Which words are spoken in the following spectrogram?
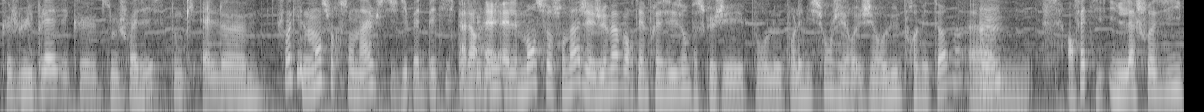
que je lui plaise et que qu'il me choisisse. Donc elle, euh, je crois qu'elle ment sur son âge, si je dis pas de bêtises, parce Alors, que lui- elle, elle ment sur son âge et je vais m'apporter une précision parce que j'ai pour le pour l'émission j'ai re- j'ai relu le premier tome. Euh, Mhm. En fait, il- il l'a choisi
